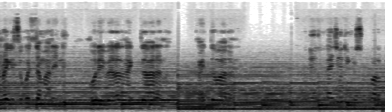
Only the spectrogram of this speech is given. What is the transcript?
আমরা কিছু করতে পারি না। পরিবারে থাকতে পারে না খাইতে পারে না। যদি কিছু করার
